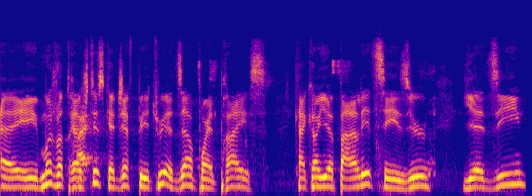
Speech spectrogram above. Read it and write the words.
euh, et, moi, je vais te rajouter ce que Jeff Petrie a dit en point de presse. Quand il a parlé de ses yeux, il a dit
